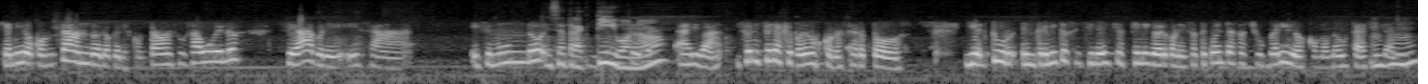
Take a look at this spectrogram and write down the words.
que han ido contando lo que les contaban sus abuelos se abre esa ese mundo Ese atractivo, ¿no? Ahí va. Y son historias que podemos conocer todos. Y el tour entre mitos y silencios tiene que ver con eso. Te cuenta esos chusmeríos, como me gusta decir a mí.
